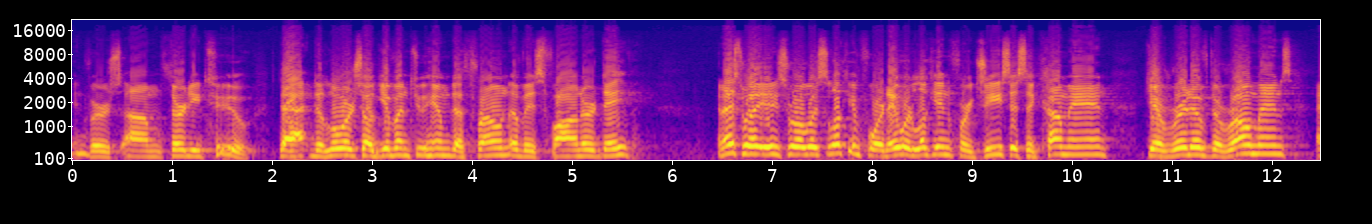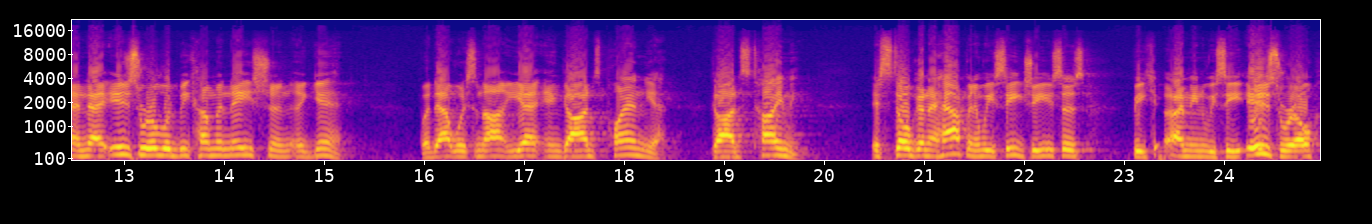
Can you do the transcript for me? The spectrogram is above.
in verse um, 32 that the Lord shall give unto him the throne of his father David. And that's what Israel was looking for. They were looking for Jesus to come in, get rid of the Romans, and that Israel would become a nation again. But that was not yet in God's plan yet. God's timing. It's still going to happen. And we see Jesus, I mean, we see Israel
